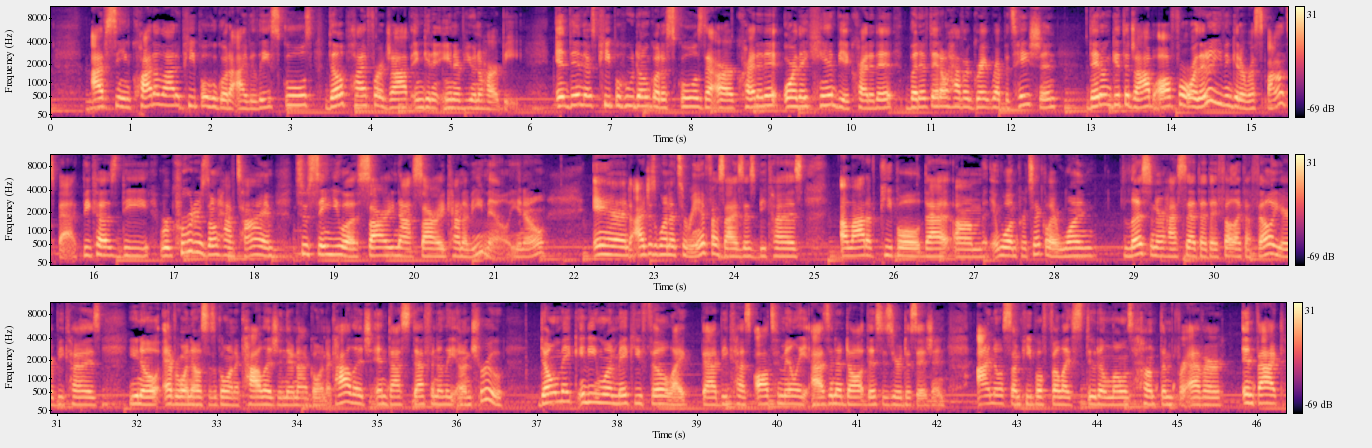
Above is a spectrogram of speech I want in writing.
I've seen quite a lot of people who go to Ivy League schools, they'll apply for a job and get an interview in a heartbeat. And then there's people who don't go to schools that are accredited or they can be accredited, but if they don't have a great reputation, they don't get the job offer or they don't even get a response back because the recruiters don't have time to send you a sorry, not sorry kind of email, you know? And I just wanted to reemphasize this because a lot of people that, um, well, in particular, one listener has said that they felt like a failure because, you know, everyone else is going to college and they're not going to college. And that's definitely untrue. Don't make anyone make you feel like that because ultimately, as an adult, this is your decision. I know some people feel like student loans hunt them forever. In fact,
